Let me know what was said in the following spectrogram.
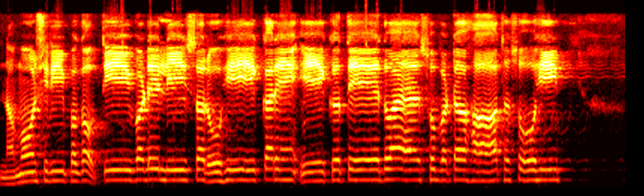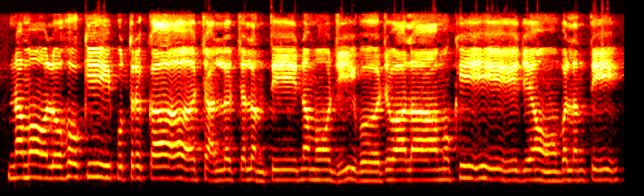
ਨਮੋ ਸ਼੍ਰੀ ਭਗਉਤੀ ਵਡੇਲੀ ਸਰੋਹੀ, ਕਰੇ ਏਕ ਤੇ ਦ્વੈ ਸੁਬਟ ਹਾਥ ਸੋਹੀ। ਨਮੋ ਲੋਹ ਕੀ ਪੁੱਤਰ ਕਾ ਚਲ ਚਲੰਤੀ, ਨਮੋ ਜੀਵ ਜਵਾਲਾ ਮੁਖੀ ਜਿਉ ਬਲੰਤੀ।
